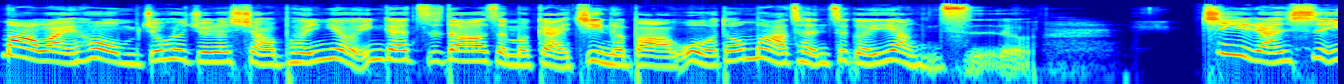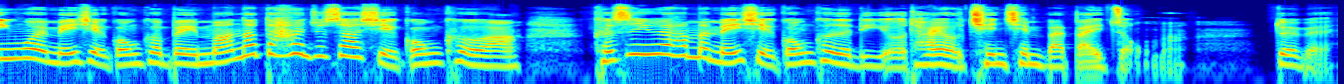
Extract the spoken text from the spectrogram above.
骂完以后，我们就会觉得小朋友应该知道要怎么改进了吧？我都骂成这个样子了，既然是因为没写功课被骂，那当然就是要写功课啊。可是因为他们没写功课的理由，他有千千百百种嘛。对不对？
